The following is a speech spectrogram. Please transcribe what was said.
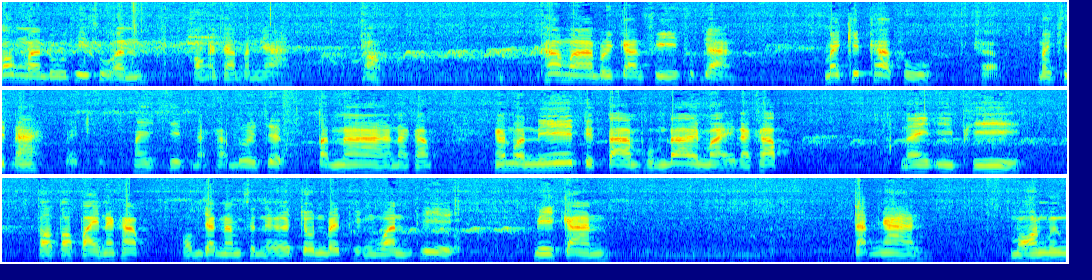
ต้องมาดูที่สวนของอาจารย์ปัญญาเนาะเข้ามาบริการฟรีทุกอย่าง ไม่คิดค่าครูครับ ไม่คิดนะ ไม่คิดไม่คิดนะครับ ด้วยเจตนานะครับ งั้นวันนี้ติดตามผมได้ใหม่นะครับ ใน EP ต่อต่อไปนะครับ ผมจะนำเสนอจนไปถึงวันที่มีการจัดงานหมอนเมือง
